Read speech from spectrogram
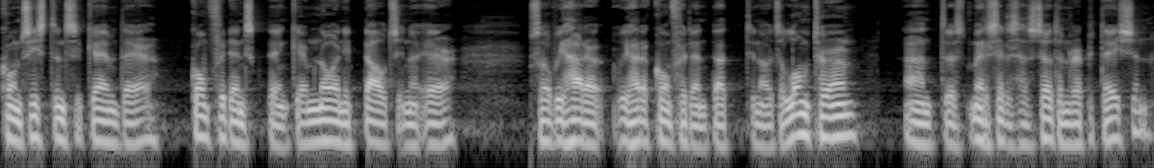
consistency came there, confidence then came, no any doubts in the air so we had a we had a confidence that you know it's a long term, and uh, Mercedes has a certain reputation,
